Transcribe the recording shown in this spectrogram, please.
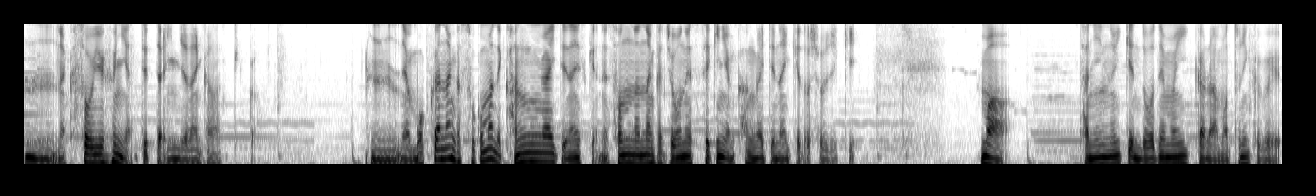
うん、なんかそういう風にやってったらいいんじゃないかなっていうか、うん、でも僕はなんかそこまで考えてないですけどね。そんななんか情熱的には考えてないけど、正直。まあ、他人の意見どうでもいいから、まあとにかく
